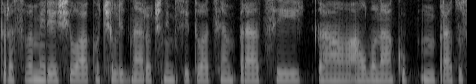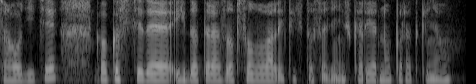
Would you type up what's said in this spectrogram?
ktorá s vami riešila, ako čeliť náročným situáciám v práci alebo na akú prácu sa hodíte. Koľko ste ich doteraz absolvovali, týchto sedení s kariérnou poradkyňou?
